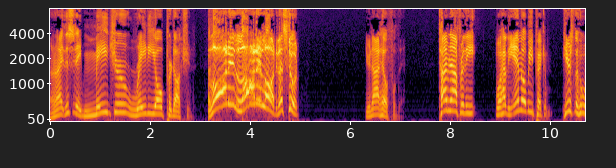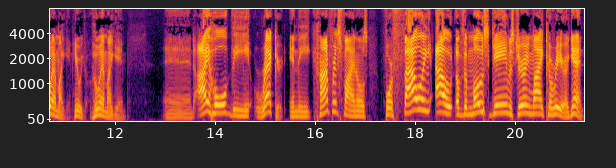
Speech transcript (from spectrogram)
All right, this is a major radio production. Lordy, lordy, lordy. Let's do it. You're not helpful, Dan. Time now for the. We'll have the MLB pick. Here's the Who Am I game. Here we go. Who Am I game. And I hold the record in the conference finals for fouling out of the most games during my career. Again,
